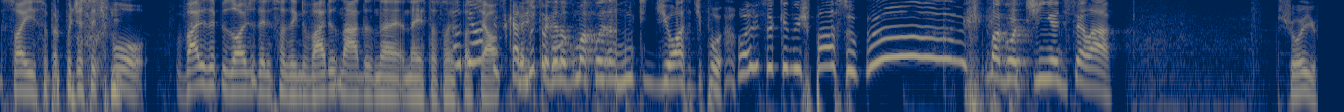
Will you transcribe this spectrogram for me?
Só isso, pra- podia ser tipo vários episódios deles fazendo vários nadas na, na estação espacial. Office, cara, Eles muito pegando bom. alguma coisa muito idiota, tipo, olha isso aqui no espaço. Ah, uma gotinha de, sei lá. Shoyu.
